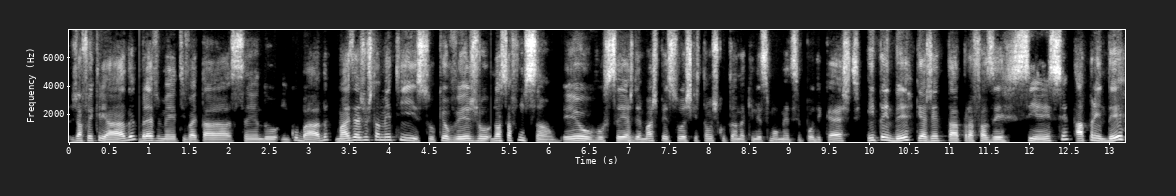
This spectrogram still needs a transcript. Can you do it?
já foi criada, brevemente vai estar tá sendo incubada, mas é justamente isso que eu vejo nossa função. Eu, você, as demais pessoas que estão escutando aqui nesse momento esse podcast, entender que a gente está para fazer ciência, aprender,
